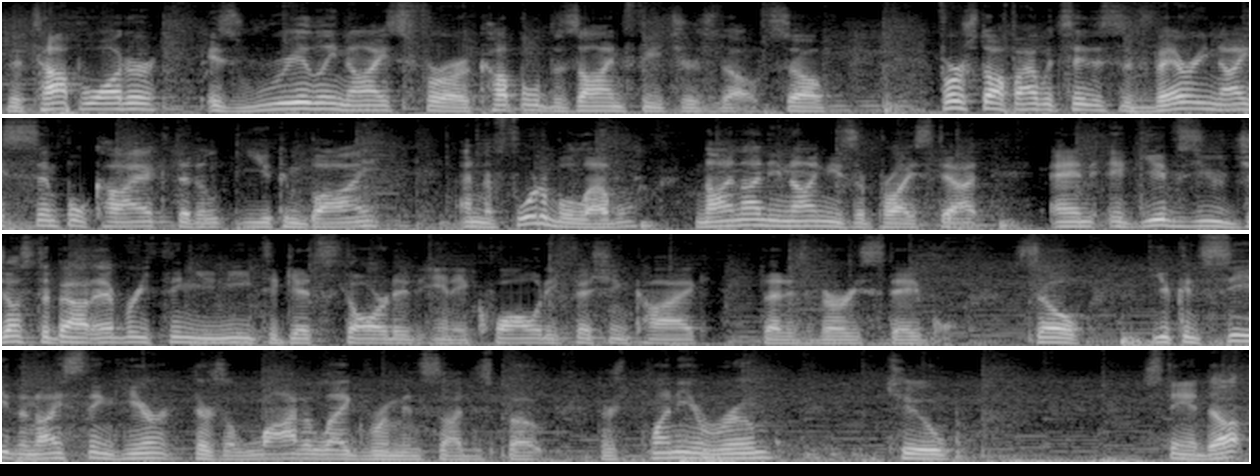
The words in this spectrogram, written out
The Topwater is really nice for a couple design features though. So First off, I would say this is a very nice, simple kayak that you can buy at an affordable level. $9.99 is the price at, and it gives you just about everything you need to get started in a quality fishing kayak that is very stable. So you can see the nice thing here, there's a lot of leg room inside this boat. There's plenty of room to stand up.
